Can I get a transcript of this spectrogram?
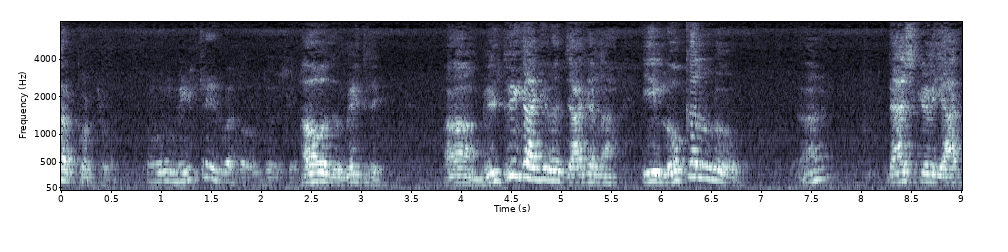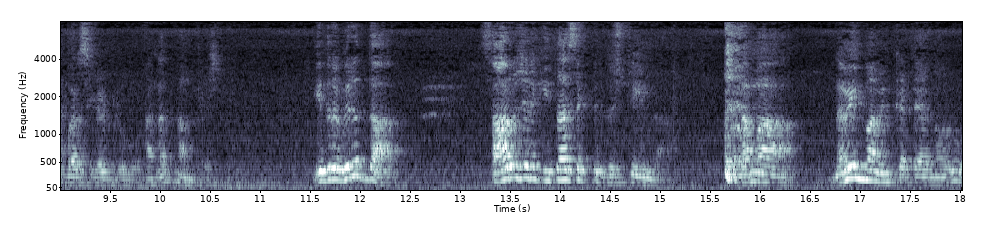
ಬರ್ಕೊಟ್ರು? ಮಿಲಿಟರಿ ಇರ್ಬೇಕು ಅವರು ಜೋಶಿ ಹೌದು ಮಿಲಿಟರಿ. ಹಾ ಮಿಲಿಟರಿಗಾಗಿರೋ ಜಾಗನ ಈ ಲೋಕಲ್ ಡ್ಯಾಶ್ಗಳು ಯಾಕೆ ಬರ್ಸ್ಕೊಂಡ್ರು ಅನ್ನೋದು ನಮ್ಮ ಪ್ರಶ್ನೆ. ಇದರ ವಿರುದ್ಧ ಸಾರ್ವಜನಿಕ ಹಿತಾಸಕ್ತಿ ದೃಷ್ಟಿಯಿಂದ ನಮ್ಮ ನವೀನ್ ಮಾವಿನಕಟ್ಟೆ ಅನ್ನೋರು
